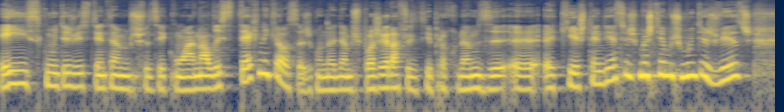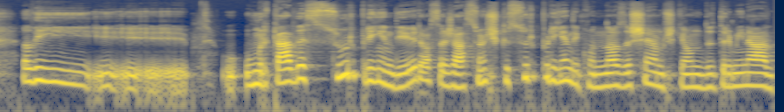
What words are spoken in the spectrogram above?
é isso que muitas vezes tentamos fazer com a análise técnica, ou seja, quando olhamos para os gráficos e procuramos uh, aqui as tendências, mas temos muitas vezes ali uh, o mercado a surpreender, ou seja, ações que surpreendem quando nós achamos que é um determinado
